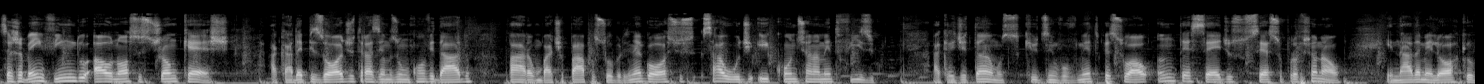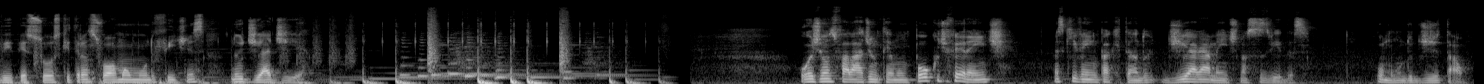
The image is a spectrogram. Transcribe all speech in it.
Seja bem-vindo ao nosso Strongcast. A cada episódio trazemos um convidado para um bate-papo sobre negócios, saúde e condicionamento físico. Acreditamos que o desenvolvimento pessoal antecede o sucesso profissional e nada melhor que ouvir pessoas que transformam o mundo fitness no dia a dia. Hoje vamos falar de um tema um pouco diferente, mas que vem impactando diariamente nossas vidas: o mundo digital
